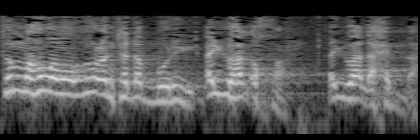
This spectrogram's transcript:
ثم هو موضوع تدبري. أيها الأخوة أيها الأحبة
